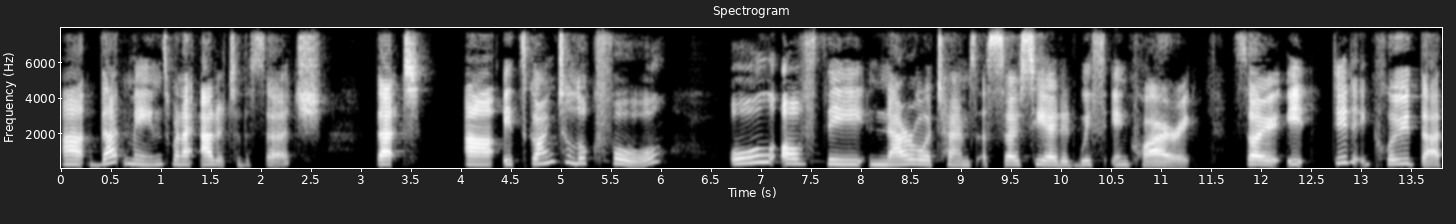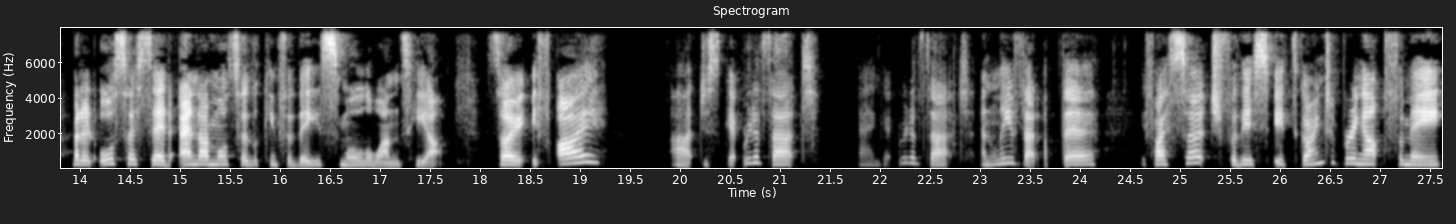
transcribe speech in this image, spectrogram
uh, that means when I add it to the search that uh, it's going to look for all of the narrower terms associated with inquiry. So it did include that, but it also said, and I'm also looking for these smaller ones here. So if I uh, just get rid of that and get rid of that and leave that up there. If I search for this, it's going to bring up for me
